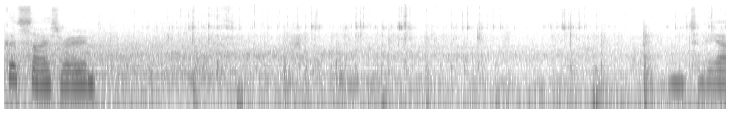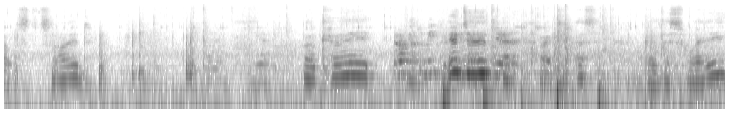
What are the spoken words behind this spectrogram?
Good size room. to the outside. Okay. You too. Yeah. Right, let's go this way.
